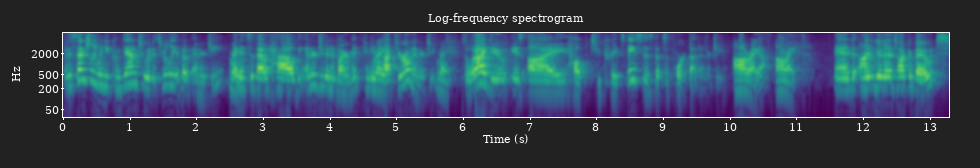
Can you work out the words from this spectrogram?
But essentially, when you come down to it, it's really about energy, right. and it's about how the energy of an environment can impact right. your own energy. Right. So what I do is I help to create spaces that support that energy. All right. Yeah. All right. And I'm going to talk about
